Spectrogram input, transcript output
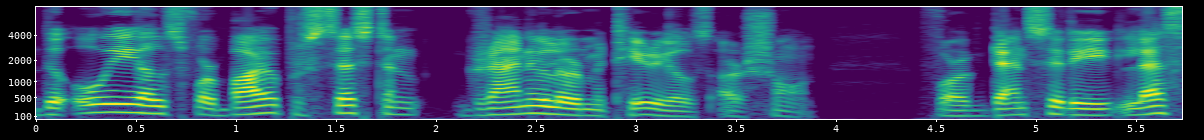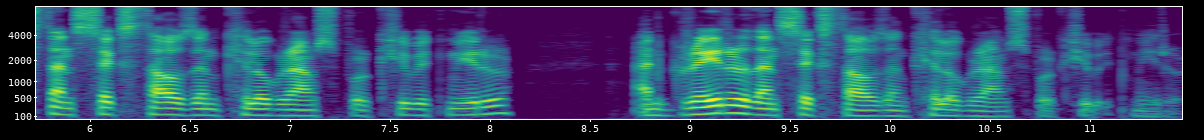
the OELs for biopersistent granular materials are shown for density less than 6,000 kilograms per cubic meter and greater than 6,000 kilograms per cubic meter.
